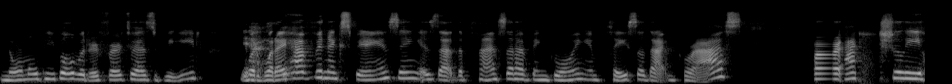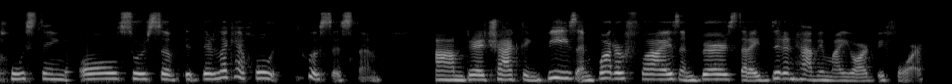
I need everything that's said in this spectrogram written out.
normal people would refer to as weed. Yes. But what I have been experiencing is that the plants that have been growing in place of that grass are actually hosting all sorts of, they're like a whole ecosystem. Um, they're attracting bees and butterflies and birds that I didn't have in my yard before.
